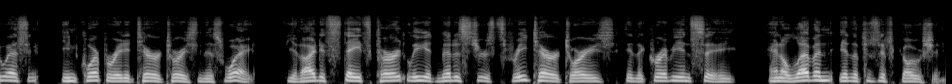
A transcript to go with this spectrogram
U.S. incorporated territories in this way. The United States currently administers three territories in the Caribbean Sea and 11 in the Pacific Ocean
